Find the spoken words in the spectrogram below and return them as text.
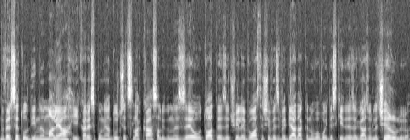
versetul din Maleahi care spune aduceți la casa lui Dumnezeu toate zeciuiele voastre și veți vedea dacă nu vă voi deschide zăgazurile cerurilor.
